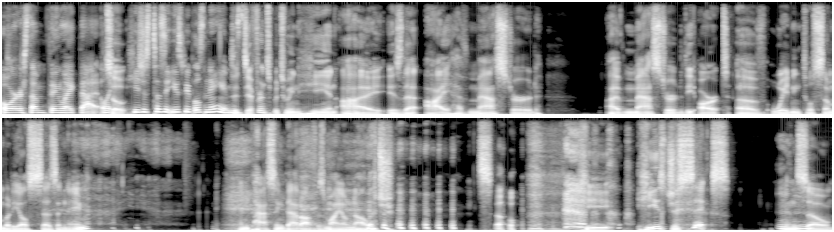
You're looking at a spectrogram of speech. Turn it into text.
Or something like that. Like So- he just doesn't use people's names. The difference between he and I is that I have mastered I've mastered the art of waiting till somebody else says a name and passing that off as my own knowledge. so he he's just 6 And mm-hmm. so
